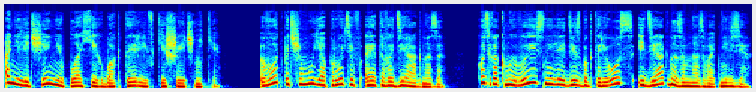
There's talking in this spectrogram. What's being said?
а не лечению плохих бактерий в кишечнике. Вот почему я против этого диагноза. Хоть, как мы выяснили, дисбактериоз и диагнозом назвать нельзя.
